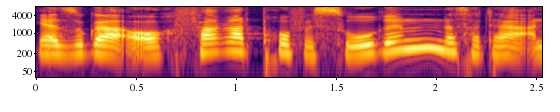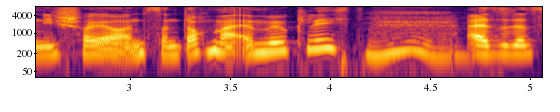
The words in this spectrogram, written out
ja sogar auch Fahrradprofessorinnen. Das hat der Andi Scheuer uns dann doch mal ermöglicht. Mhm. Also das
